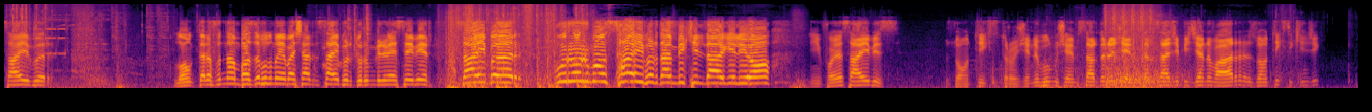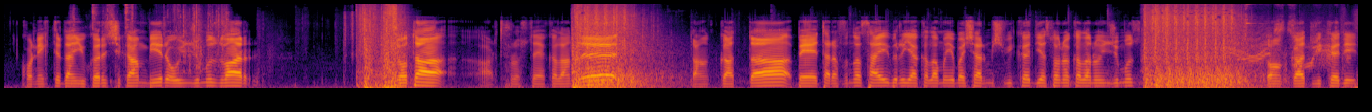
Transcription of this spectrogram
Cyber Long tarafından bazı bulmayı başardı Cyber. Durum 1 vs 1. Cyber vurur mu? Cyber'dan bir kill daha geliyor. Infoya sahibiz. Zontix Trojan'ı bulmuş Emstar'dan önce. Emstar'ın sadece bir canı var. Zontix ikinci. Connector'dan yukarı çıkan bir oyuncumuz var. Jota Art Frost'a yakalandı. Dankat'ta B tarafında Cyber'ı yakalamayı başarmış Vikadia sona kalan oyuncumuz. Donkat Vikadi.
